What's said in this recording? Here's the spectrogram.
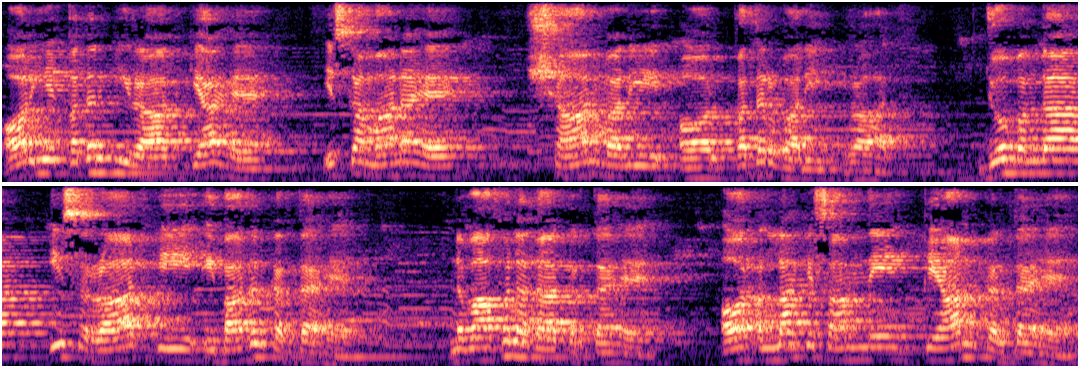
اور یہ قدر کی رات کیا ہے؟ اس کا معنی ہے شان والی اور قدر والی رات۔ جو بندہ اس رات کی عبادت کرتا ہے نوافل ادا کرتا ہے اور اللہ کے سامنے قیام کرتا ہے،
